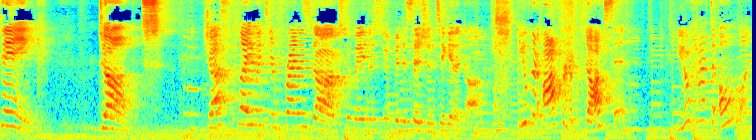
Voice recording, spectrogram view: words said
Think. Don't. Just play with your friends' dogs who made the stupid decision to get a dog. You could offer to dog sit. You don't have to own one.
